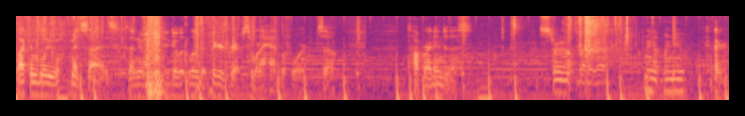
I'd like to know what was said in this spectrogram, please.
black and blue mid-size because I knew I needed to go with a little bit bigger grips than what I had before. So let's hop right into this. Start out by uh, opening up my new cutter.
